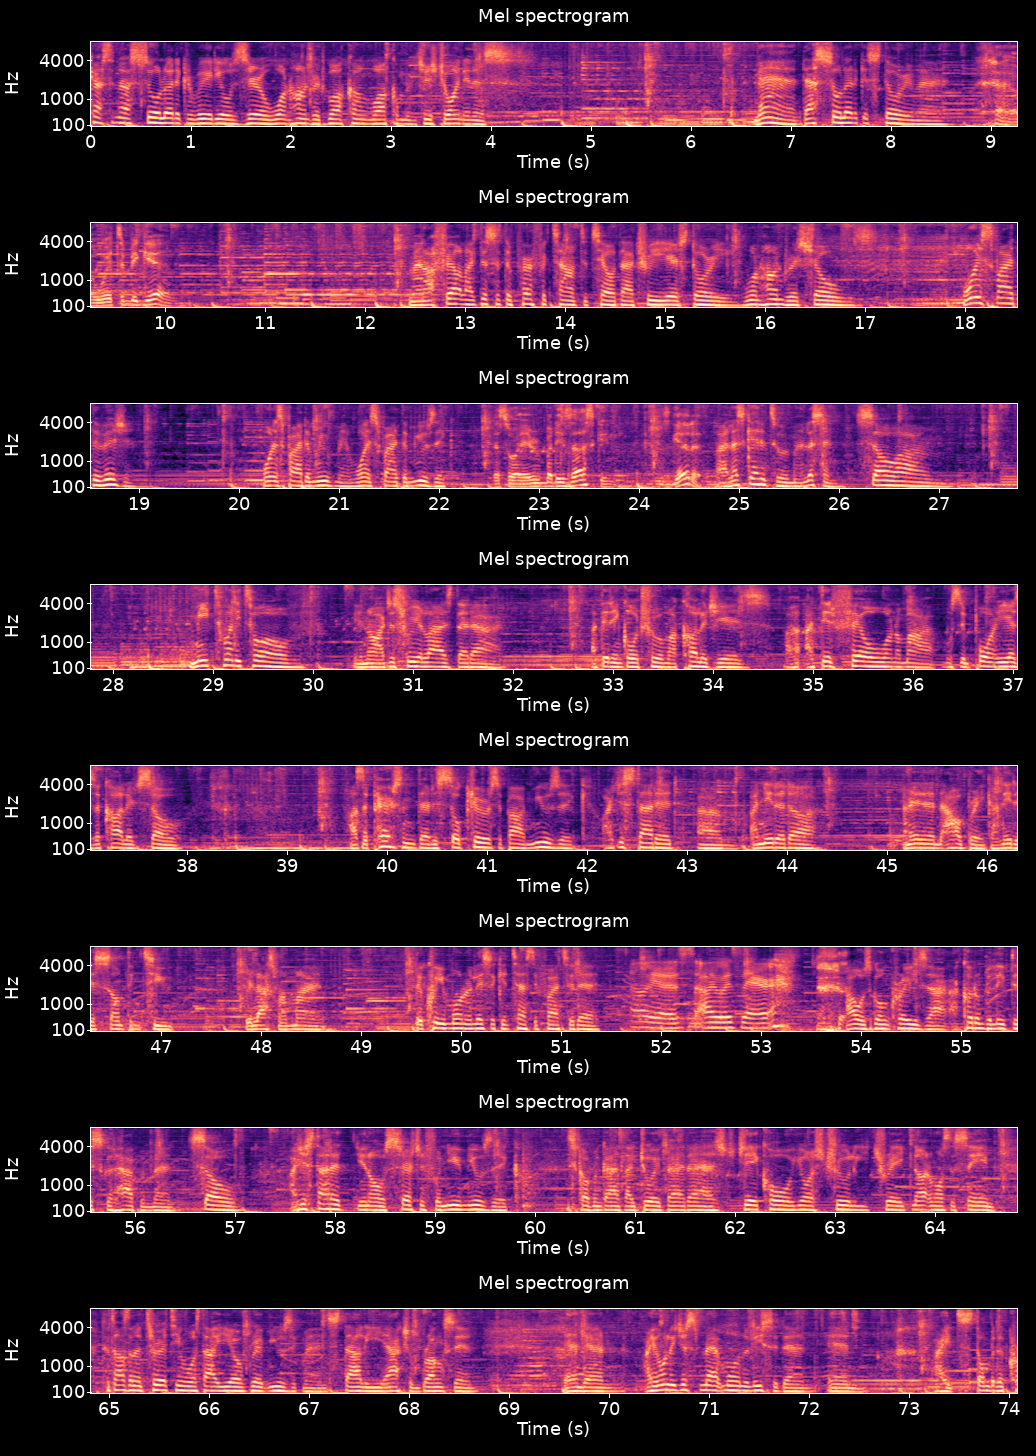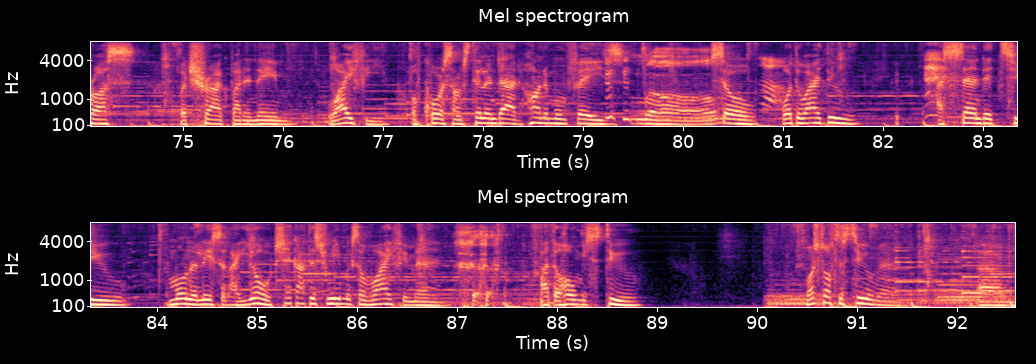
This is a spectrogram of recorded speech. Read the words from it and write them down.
broadcasting at Souletiquette Radio 0100. Welcome, welcome, if you're just joining us. Man, that's Souletiquette story, man. Where to begin? Man, I felt like this is the perfect time to tell that three year story. 100 shows. What inspired the vision? What inspired the movement? What inspired the music? That's why everybody's asking. Let's get it. All right, let's get into it, man. Listen, so, um, me 2012, you know, I just realized that I, I didn't go through my college years. I, I did fail one of my most important years of college, so as a person that is so curious about music, I just started. Um, I needed a, I needed an outbreak. I needed something to relax my mind. The Queen Mona Lisa can testify to that. Oh yes, I was there. I was going crazy. I, I couldn't believe this could happen, man. So I just started, you know, searching for new music, discovering guys like Joey Badass, J. Cole, yours truly, Drake, nothing was the same. 2013 was that year of great music, man. Stalley, Action Bronson. And then I only just met Mona Lisa then, and I stumbled across a track by the name Wifey. Of course, I'm still in that honeymoon phase. No. So, what do I do? I send it to Mona Lisa like, yo, check out this remix of Wifey, man. By the homie Stu. Much love to Stu, man. Um,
